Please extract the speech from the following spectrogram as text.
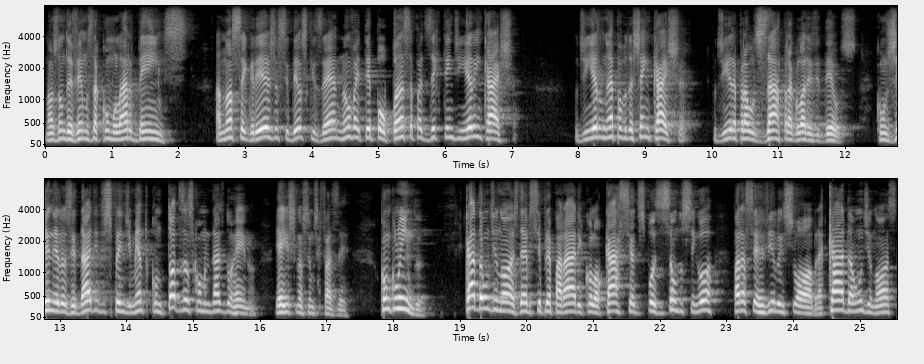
nós não devemos acumular bens. A nossa igreja, se Deus quiser, não vai ter poupança para dizer que tem dinheiro em caixa. O dinheiro não é para deixar em caixa, o dinheiro é para usar para a glória de Deus, com generosidade e desprendimento com todas as comunidades do reino. E é isso que nós temos que fazer. Concluindo, cada um de nós deve se preparar e colocar-se à disposição do Senhor para servi-lo em sua obra. Cada um de nós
